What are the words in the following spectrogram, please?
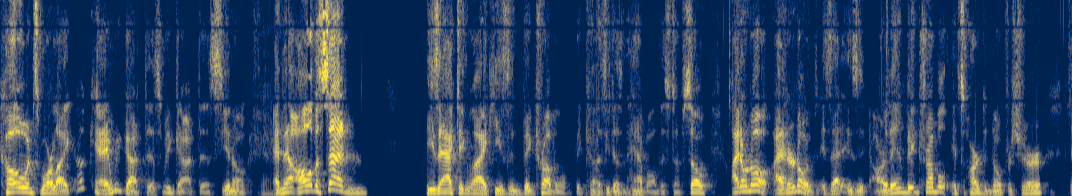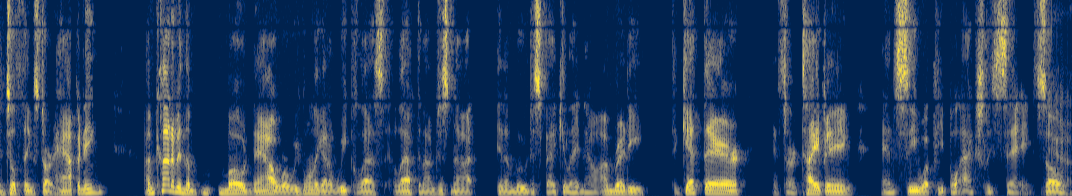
Cohen's more like, okay, we got this, we got this, you know. Yeah. And now all of a sudden, he's acting like he's in big trouble because he doesn't have all this stuff. So I don't know. I don't know. Is that is it? Are they in big trouble? It's hard to know for sure until things start happening. I'm kind of in the mode now where we've only got a week less left, and I'm just not in a mood to speculate now. I'm ready to get there and start typing and see what people actually say. So. Yeah.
